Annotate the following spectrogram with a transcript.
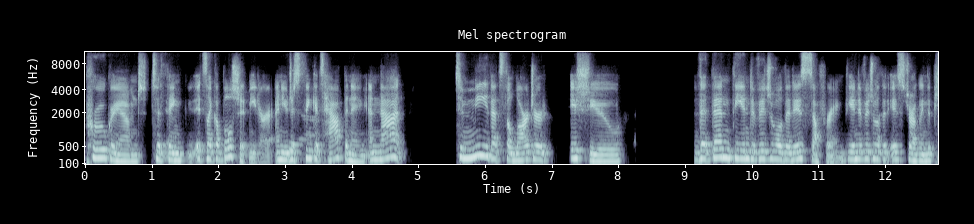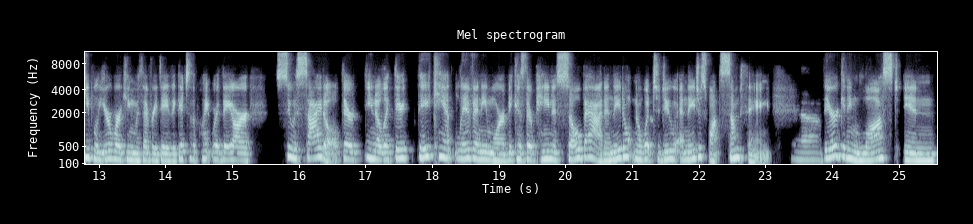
programmed to think it's like a bullshit meter and you just yeah. think it's happening. And that to me, that's the larger issue that then the individual that is suffering, the individual that is struggling, the people you're working with every day, they get to the point where they are suicidal. They're, you know, like they they can't live anymore because their pain is so bad and they don't know what to do and they just want something. Yeah. They're getting lost in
